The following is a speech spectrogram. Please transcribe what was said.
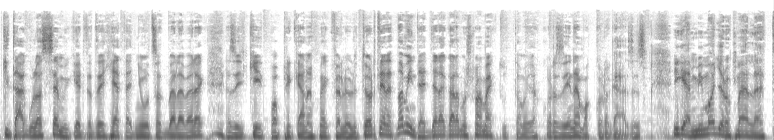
kitágul a szemükért, tehát egy hetet, nyolcat beleverek, ez egy két paprikának megfelelő történet. Na mindegy, de legalább most már megtudtam, hogy akkor azért nem akkor a gáz ez. Igen, mi magyarok mellett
